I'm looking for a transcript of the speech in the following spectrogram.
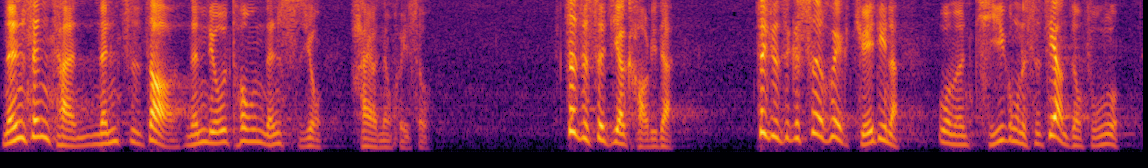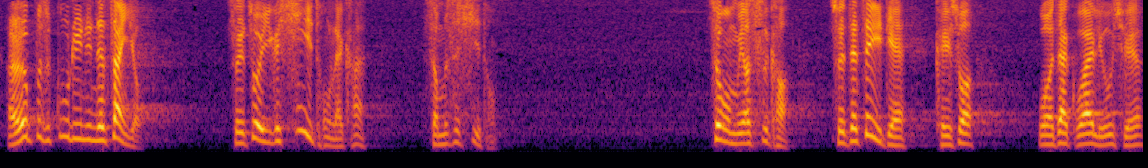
能生产、能制造、能流通、能使用，还要能回收。这是设计要考虑的。这就是这个社会决定了我们提供的是这样一种服务，而不是孤零零的占有。所以，作为一个系统来看，什么是系统？所以我们要思考，所以在这一点可以说，我在国外留学，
